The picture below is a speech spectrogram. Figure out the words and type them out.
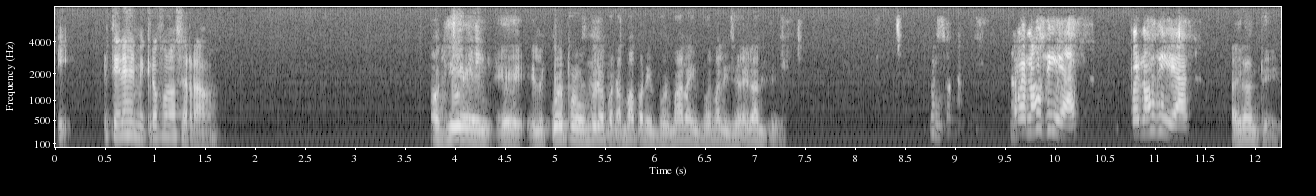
Y tienes el micrófono cerrado. Aquí el, eh, el Cuerpo de Bomberos de Panamá para informar a Infoanálisis. Adelante. Buenos días. Buenos días. Adelante.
